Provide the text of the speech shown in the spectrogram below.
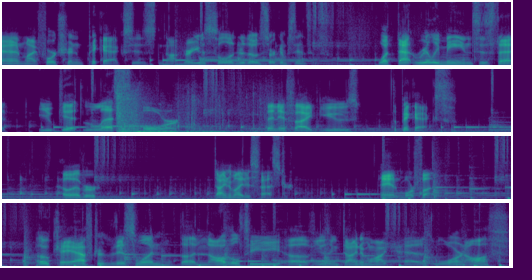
and my fortune pickaxe is not very useful under those circumstances. What that really means is that you get less ore than if I'd used the pickaxe. However, dynamite is faster and more fun. Okay, after this one, the novelty of using dynamite has worn off,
